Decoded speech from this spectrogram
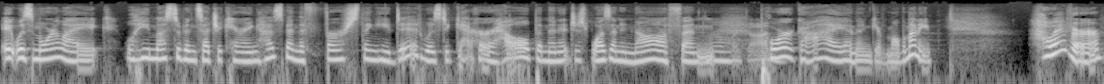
It was more like, well, he must have been such a caring husband. The first thing he did was to get her help, and then it just wasn't enough. And oh poor guy, and then give him all the money. However,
